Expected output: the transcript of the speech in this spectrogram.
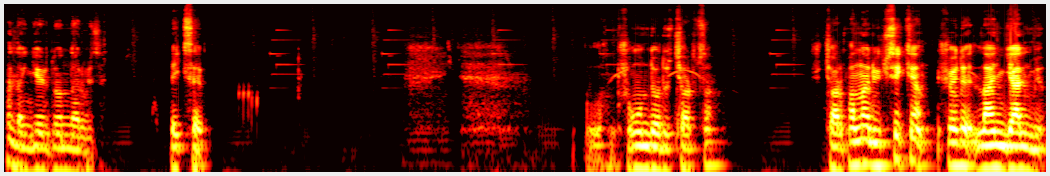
Hadi lan geri dönder bize. Sev. Allah'ım şu 14'ü çarpsa. Şu çarpanlar yüksekken şöyle line gelmiyor.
